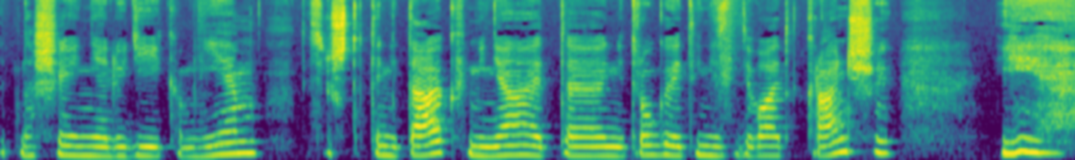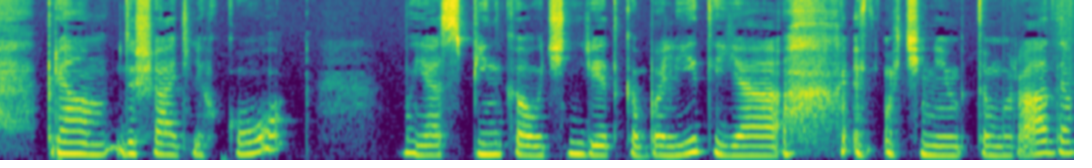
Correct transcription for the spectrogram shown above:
отношения людей ко мне. Если что-то не так, меня это не трогает и не задевает, как раньше. И прям дышать легко, Моя спинка очень редко болит, и я очень этому рада.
